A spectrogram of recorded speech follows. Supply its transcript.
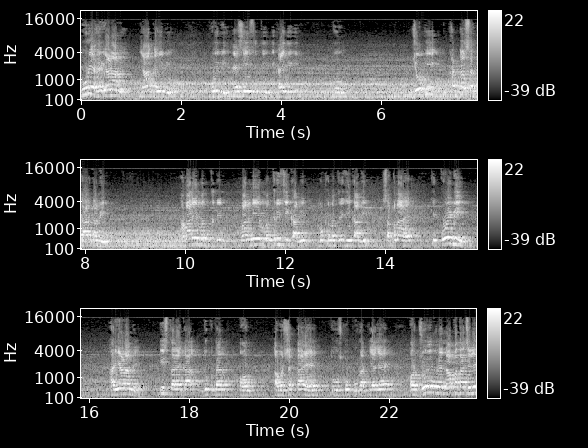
पूरे हरियाणा में, जहाँ कहीं भी कोई भी ऐसी स्थिति दिखाई देगी तो जो कि खट्टर सरकार का भी, हमारे मंत्री, माननीय मंत्री जी का भी, मुख्यमंत्री जी का भी सपना है कि कोई भी हरियाणा में इस तरह का दुख दर्द और आवश्यकताएँ हैं तो उसको पूरा किया जाए। और जो उन्हें ना पता चले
